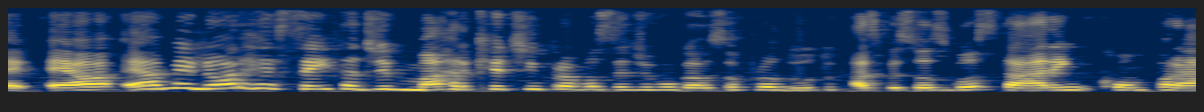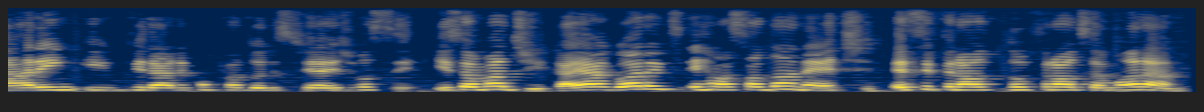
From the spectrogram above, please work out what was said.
é, é, a, é a melhor receita de marketing para você divulgar o seu produto, as pessoas gostarem, comprarem e virarem compradores fiéis de você. Isso é uma dica. Aí agora em relação à net, esse final no final de semana,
